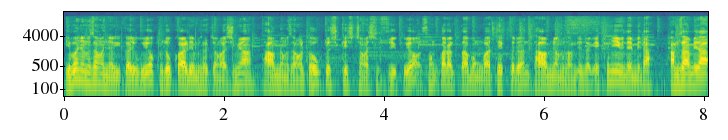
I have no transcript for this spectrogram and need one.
이번 영상은 여기까지고요. 구독과 알림 설정하시면 다음 영상을 더욱더 쉽게 시청하실 수 있고요. 손가락 따봉과 댓글은 다음 영상 제작에 큰 힘이 됩니다. 감사합니다.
